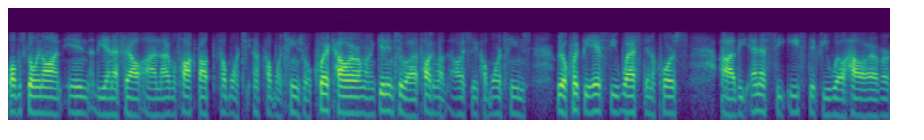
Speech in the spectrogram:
what was going on in the NFL, and I will talk about a couple more te- a couple more teams real quick. However, I'm going to get into uh, talking about obviously a couple more teams real quick. The AFC West and of course uh, the NFC East, if you will. However,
